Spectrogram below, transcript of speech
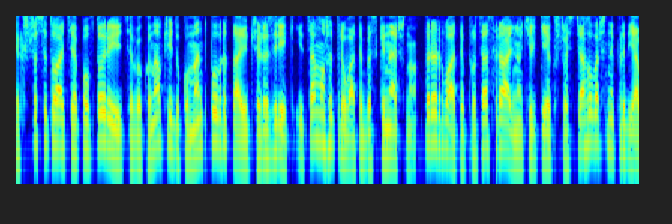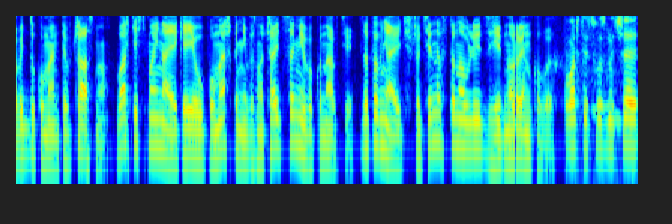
Якщо ситуація повторюється, виконавчий документ повертають через рік, і це може тривати безкінечно. Перервати процес реально тільки якщо стягувач не пред'явить документи вчасно. Вартість майна, яке є у помешканні, визначають самі виконавці. Запевняють, що ціни встановлюють згідно ринкових. Вартість визначає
